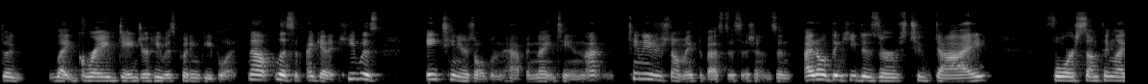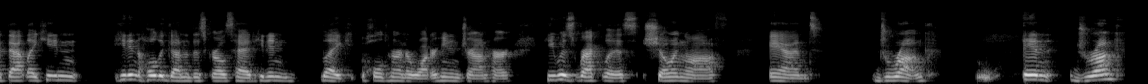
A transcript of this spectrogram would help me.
the like grave danger he was putting people in. Now listen i get it. He was 18 years old when it happened 19 Not, teenagers don't make the best decisions and i don't think he deserves to die for something like that. Like he didn't he didn't hold a gun to this girl's head. He didn't like hold her underwater. He didn't drown her. He was reckless showing off and drunk. And drunk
